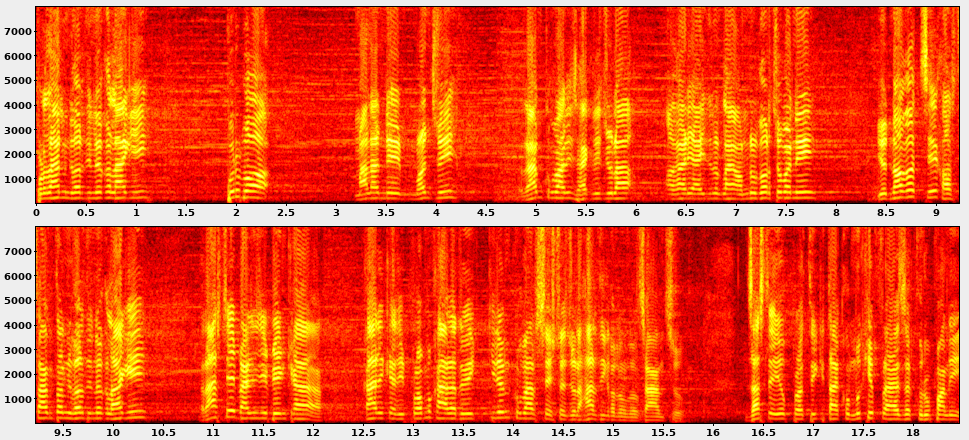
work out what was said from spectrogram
प्रदान गरिदिनको लागि पूर्व माननीय मन्त्री रामकुमारी झाँक्रीज्यूलाई अगाडि आइदिनुको लागि अनुरोध गर्छु भने यो नगद चेक हस्तान्तरण गरिदिनुको लागि राष्ट्रिय वाणिज्य ब्याङ्कका कार्यकारी प्रमुख आदरणीय किरण कुमार श्रेष्ठज्यूलाई हार्दिक अनुरोध चाहन्छु। जसले यो प्रतियोगिताको मुख्य प्रायोजकको रूपमा नि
